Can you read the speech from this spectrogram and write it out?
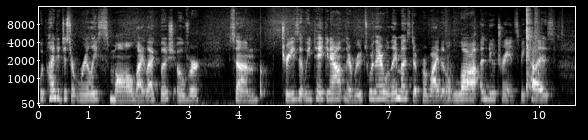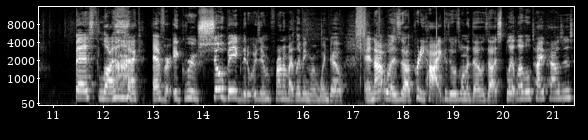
we planted just a really small lilac bush over some trees that we'd taken out and their roots were there. Well, they must have provided a lot of nutrients because best lilac ever. It grew so big that it was in front of my living room window. And that was uh, pretty high because it was one of those uh, split level type houses.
